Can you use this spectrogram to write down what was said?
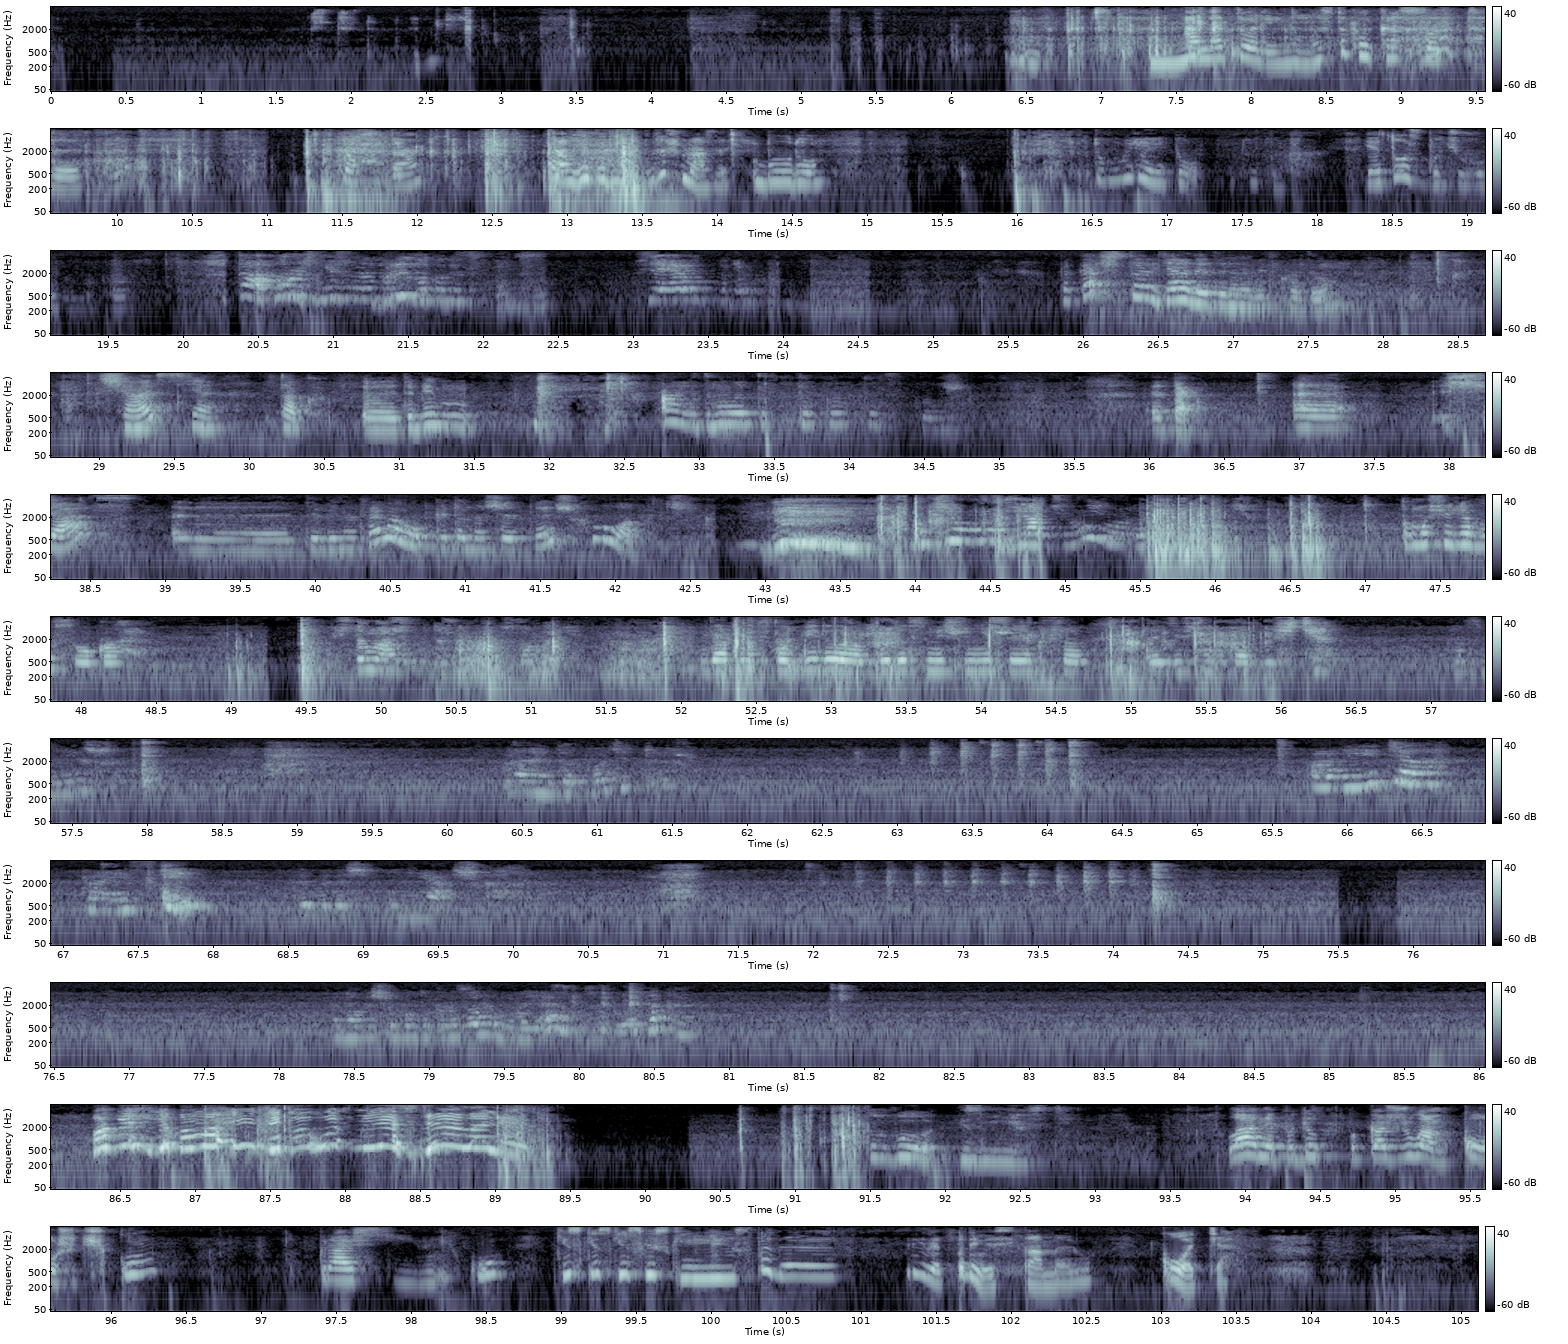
Чуть-чуть. Анатолій, ну ми з тобою красоти. Просто. Так, губи не будеш мазати? Буду. Тому я йду. Я теж хочу губи. Так, коротше, мені вже набридло ходити. Все, я Що я дитину відкладу. Щас я. Так, е, тобі. А, я думала, ти ти ти теж. Е, Так. Е, щас тобі не треба губки, тому що ти ж хлопчик. Ну чому я? Чому я не? Тому що я висока. Що можеш подожди? Да, просто відео буде смішніше, якщо дівчинка вище. Розумієш? А, я доходить теж. Анітя, Кайськи, ти будеш няшка. Вона лише було прозорим, а я його зробила таке. Кого из меня сделали? Ладно, я пойду покажу вам кошечку. Красивенькую. Кис-кис-кис-кис-кис. Привет, подивись в камеру. Котя.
